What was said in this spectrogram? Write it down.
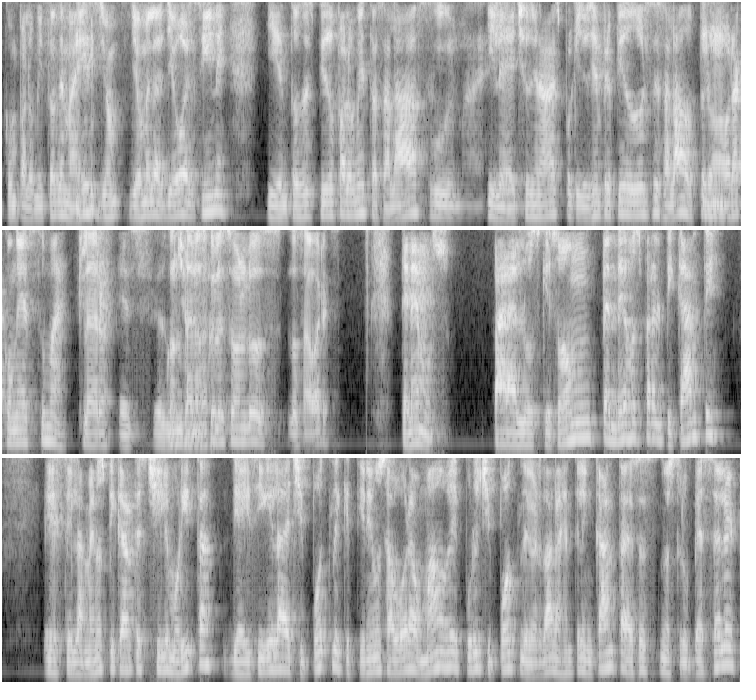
con palomitas de maíz. yo, yo me las llevo al cine y entonces pido palomitas saladas y le echo de una vez porque yo siempre pido dulce salado, pero ahora con esto, mae, claro. Es, es Contanos cuáles son los, los sabores. Tenemos para los que son pendejos para el picante, este, la menos picante es chile morita, de ahí sigue la de chipotle que tiene un sabor ahumado de puro chipotle, ¿verdad? A la gente le encanta, ese es nuestro best seller.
